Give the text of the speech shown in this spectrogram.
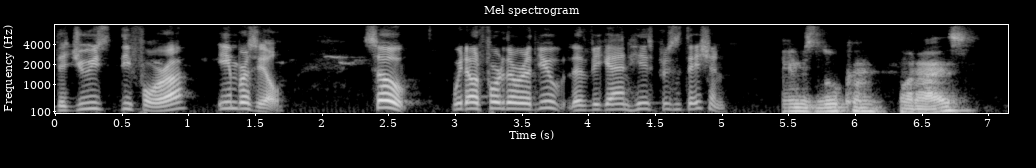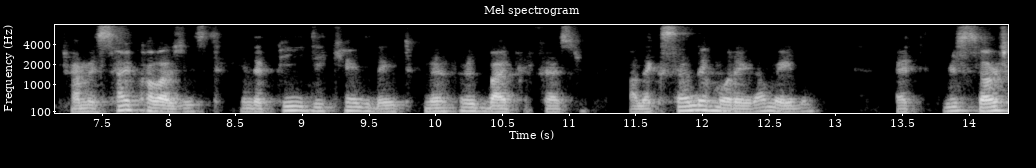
de Juiz de Fora in Brazil. So, without further ado, let's begin his presentation. My name is Lucam Moraes. I'm a psychologist and a PhD candidate mentored by Professor Alexander Moreira Almeida at Research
